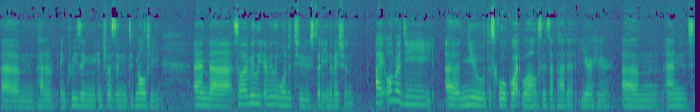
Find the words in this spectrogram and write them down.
um, had an increasing interest in technology. And uh, so I really, I really wanted to study innovation. I already uh, knew the school quite well since I've had a year here, um, and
